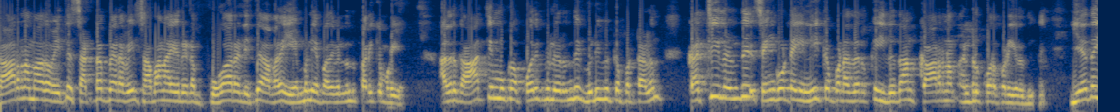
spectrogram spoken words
காரணமாக வைத்து சட்டப்பேரவையில் சபாநாயகரிடம் புகார் அளித்து அவரை எம்எல்ஏ பதவியிலிருந்து பறிக்க முடியும். அதற்கு அதிமுக பொறுப்பிலிருந்து விடுவிக்கப்பட்டாலும் கட்சியிலிருந்து செங்கோட்டை நீக்கப்பட்டதற்கு இதுதான் காரணம் என்று கூறப்படுகிறது. எதை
